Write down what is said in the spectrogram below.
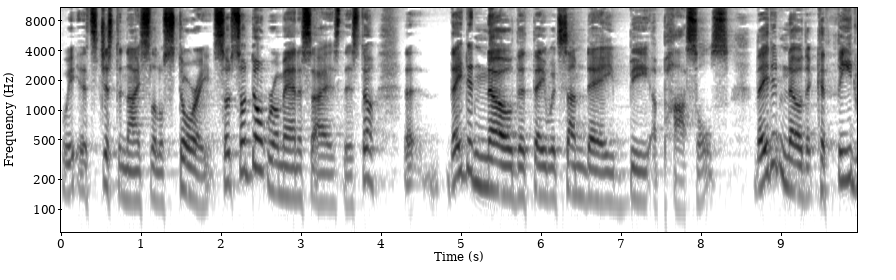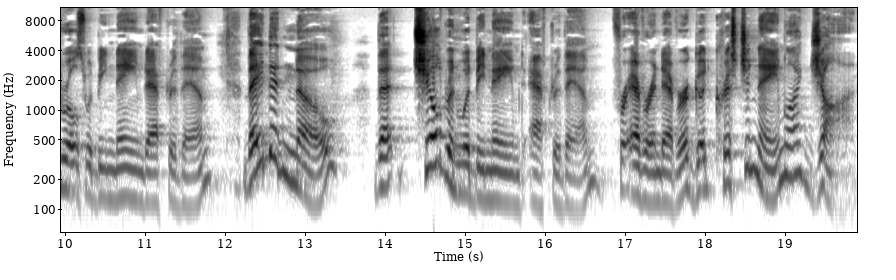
we, it's just a nice little story. So, so don't romanticize this. Don't, uh, they didn't know that they would someday be apostles. They didn't know that cathedrals would be named after them. They didn't know that children would be named after them forever and ever. A good Christian name like John,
